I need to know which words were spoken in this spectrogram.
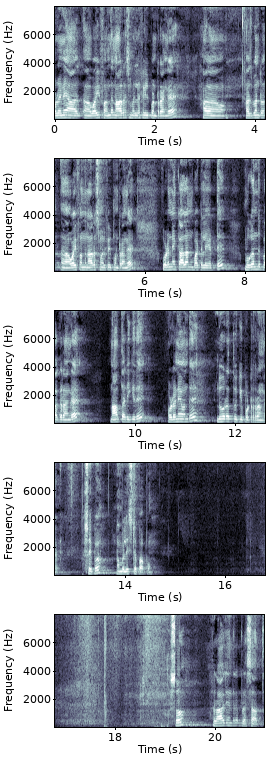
உடனே ஒய்ஃப் வந்து நார ஸ்மெல்லில் ஃபீல் பண்ணுறாங்க ஹஸ்பண்ட் ஒய்ஃப் வந்து நார ஸ்மெல் ஃபீல் பண்ணுறாங்க உடனே காளான் பாட்டிலை எடுத்து முகந்து பார்க்குறாங்க நாற்று அடிக்குது. உடனே வந்து தூர தூக்கி போட்டுடுறாங்க. ஸோ இப்போ நம்ம லிஸ்ட்டை பார்ப்போம். ஸோ ராஜேந்திர பிரசாத்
